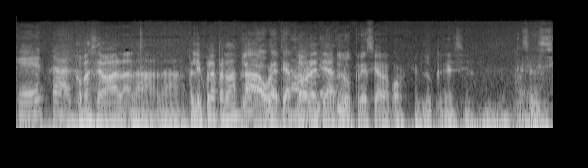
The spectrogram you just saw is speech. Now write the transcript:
¿Qué tal? ¿Cómo se llama la, la, la película, perdón? la obra de teatro La obra de teatro. Lucrecia Borges Lucrecia así,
